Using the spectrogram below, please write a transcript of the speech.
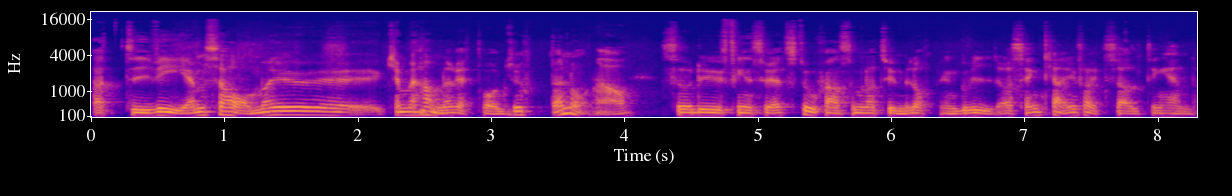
att i VM så har man ju, kan man hamna i rätt bra grupper då. ja. Så det finns rätt stor chans om man har tur med lottningen att gå vidare. Sen kan ju faktiskt allting hända.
